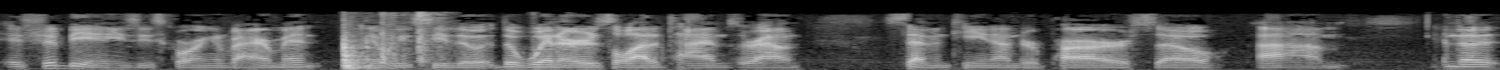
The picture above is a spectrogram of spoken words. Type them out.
it should be an easy scoring environment. You know, we see the, the winners a lot of times around 17 under par or so. Um, and the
